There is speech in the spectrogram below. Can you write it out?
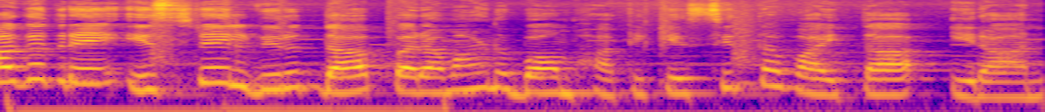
ಹಾಗಾದ್ರೆ ಇಸ್ರೇಲ್ ವಿರುದ್ಧ ಪರಮಾಣು ಬಾಂಬ್ ಹಾಕಿಕೆ ಸಿದ್ಧವಾಯ್ತಾ ಇರಾನ್?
